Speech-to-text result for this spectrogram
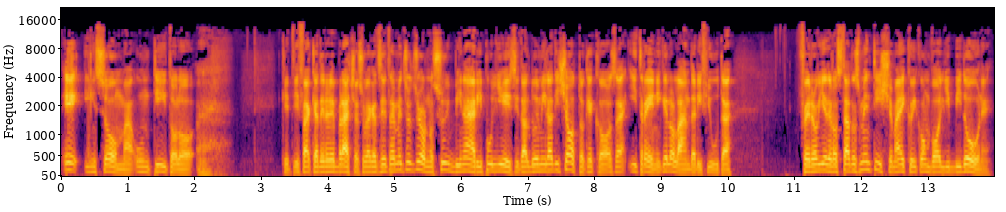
E insomma, un titolo. Eh, che ti fa cadere le braccia sulla Gazzetta del Mezzogiorno, sui binari pugliesi dal 2018, che cosa? I treni che l'Olanda rifiuta. Ferrovie dello Stato smentisce, ma ecco i convogli bidone.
